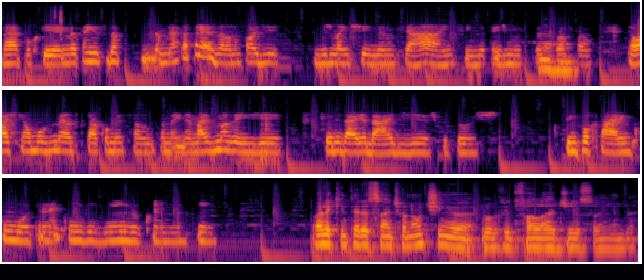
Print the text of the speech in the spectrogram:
né? Porque ainda tem isso da, mulher tá presa, ela não pode simplesmente denunciar, enfim, depende muito da uhum. situação. Então acho que é um movimento que está começando também, né? Mais uma vez de solidariedade, de as pessoas se importarem com o outro, né? Com o vizinho, com, enfim. Olha que interessante, eu não tinha ouvido falar disso ainda.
